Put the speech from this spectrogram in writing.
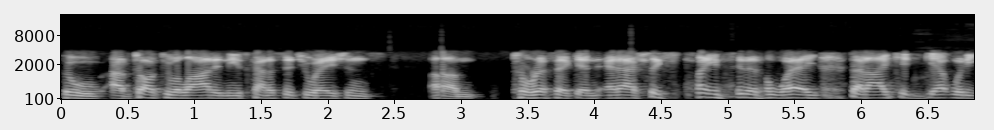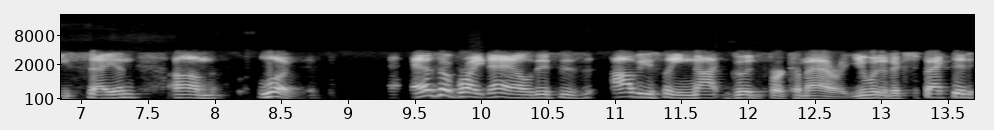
who I've talked to a lot in these kind of situations. Um, terrific, and, and actually explains it in a way that I could get what he's saying. Um, look, as of right now, this is obviously not good for Kamara. You would have expected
